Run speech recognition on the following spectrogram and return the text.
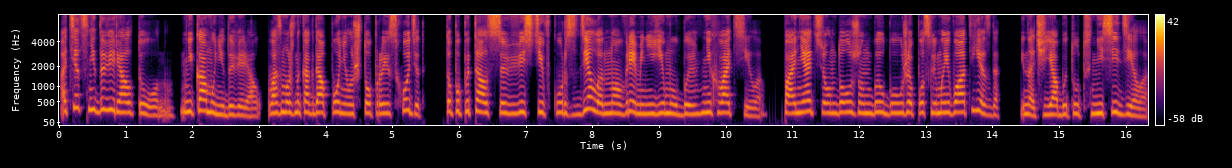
Отец не доверял Теону, никому не доверял. Возможно, когда понял, что происходит, то попытался ввести в курс дела, но времени ему бы не хватило. Понять он должен был бы уже после моего отъезда, иначе я бы тут не сидела.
